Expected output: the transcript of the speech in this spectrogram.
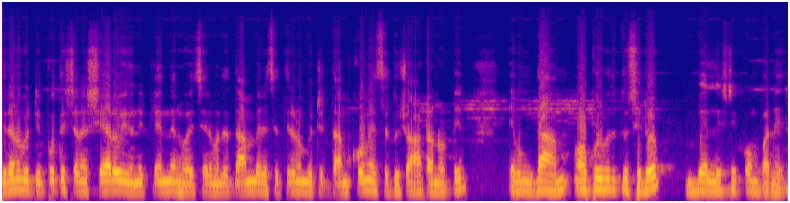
বিরানব্বইটি প্রতিষ্ঠানের শেয়ার ও ইউনিট লেনদেন হয়েছে। এর মধ্যে দাম বেড়েছে তিরানব্বইটির, দাম কমেছে দুশো আটান্নটির এবং দাম অপরিবর্তিত ছিল বিয়াল্লিশটি কোম্পানির।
